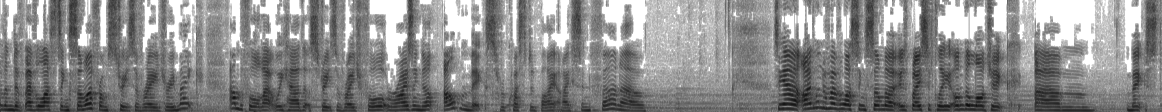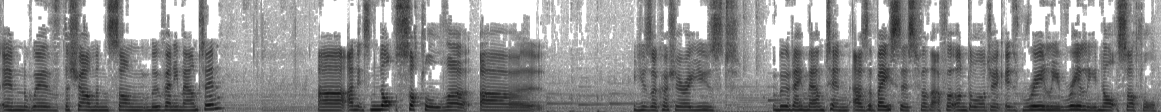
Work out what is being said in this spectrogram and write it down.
Island of Everlasting Summer from Streets of Rage Remake, and before that we had Streets of Rage 4 Rising Up album mix requested by Ice Inferno. So yeah, Island of Everlasting Summer is basically under Logic um, mixed in with the Shamen's song Move Any Mountain. Uh, and it's not subtle that uh, Yuzo Koshiro used Moon Mountain as a basis for that for Underlogic. It's really, really not subtle.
